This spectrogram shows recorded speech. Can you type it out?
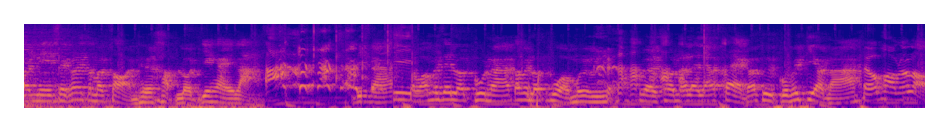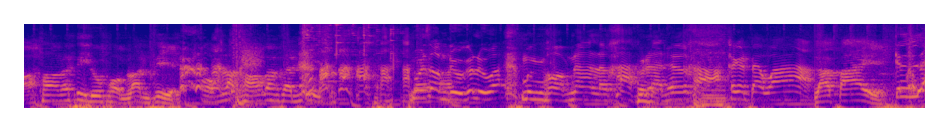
วันนี้ฉันก็เลยจะมาสอนเธอขับรถยังไงล่ะ ดีนะ แต่ว่าไม่ใช่รถกูนะ ต้องเป็นรถหัวมึงเผื่อชนอะไรแล้วแต่ก็คือกูไม่เกี่ยวนะ แต่ว่าพร้อมแล้วเหรอ พร้อมแล้วสิดูผมหล่อนสิ ผมหล่อนพร้อมกับฉันสิคุณผู้ชมดูก็รู้ว่า มึงพร้อมนานแล้วค่ะ คุณอาเธอร์ค่ะถ้ากันแปลว่า เราไป กันเล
